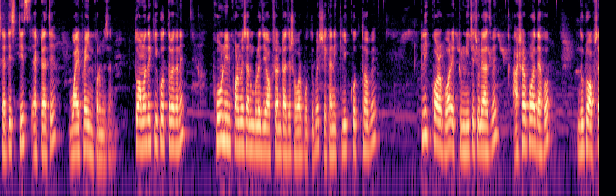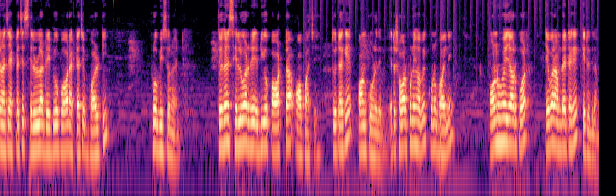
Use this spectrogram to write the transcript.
স্ট্যাটিস্টিক্স একটা আছে ওয়াইফাই ইনফরমেশান তো আমাদের কি করতে হবে এখানে? ফোন ইনফরমেশান বলে যে অপশানটা আছে সবার প্রথমে, সেখানে ক্লিক করতে হবে। ক্লিক করার পর একটু নিচে চলে আসবে। আসার পরে দেখো, দুটো অপশান আছে, একটা আছে সেলুলার রেডিও পাওয়ার, একটা আছে ভল্টি প্রভিশনান্ট তো এখানে সেলুলার রেডিও পাওয়ারটা অফ আছে, তো এটাকে অন করে দেবে। এটা সবার ফোনে হবে, কোনো ভয় নেই। অন হয়ে যাওয়ার পর এবার আমরা এটাকে কেটে দিলাম,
